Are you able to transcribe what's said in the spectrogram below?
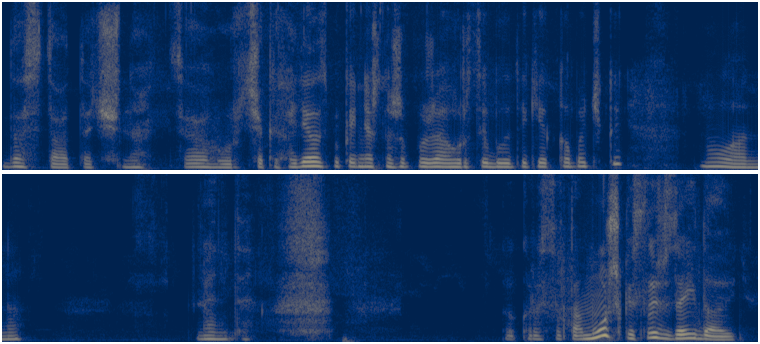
достаточно. Це огурчики. Хотілося б, звісно, щоб уже огурці були такі, як кабачки. Ну ладно. Гляньте. Красота. Мошки, слышь, заїдають.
